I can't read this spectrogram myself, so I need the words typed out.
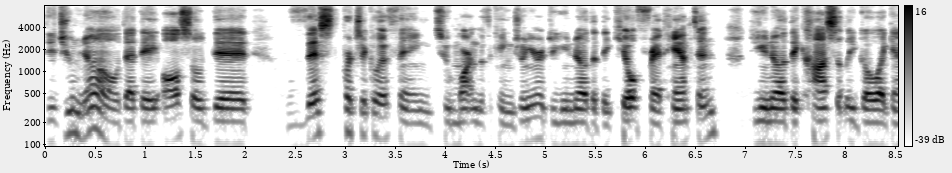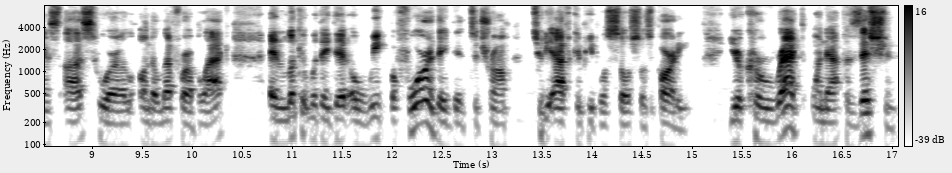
Did you know that they also did this particular thing to Martin Luther King Jr.? Do you know that they killed Fred Hampton? Do you know that they constantly go against us who are on the left who are black? And look at what they did a week before they did to Trump to the African People's Socialist Party. You're correct on that position,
